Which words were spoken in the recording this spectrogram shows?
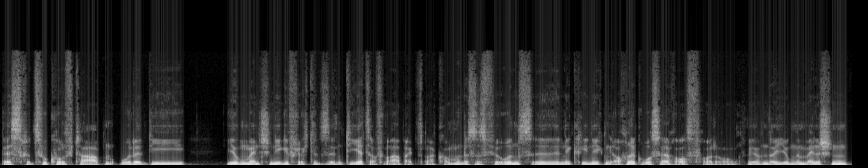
bessere Zukunft haben oder die jungen Menschen, die geflüchtet sind, die jetzt auf den Arbeitsmarkt kommen. Und das ist für uns äh, in den Kliniken auch eine große Herausforderung. Wir haben da junge Menschen,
